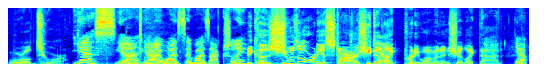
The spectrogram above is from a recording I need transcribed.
world tour. Yes. Yeah. Yeah, it was. It was actually. Because she was already a star. She did Yeah. like Pretty Woman and shit like that. Yep.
